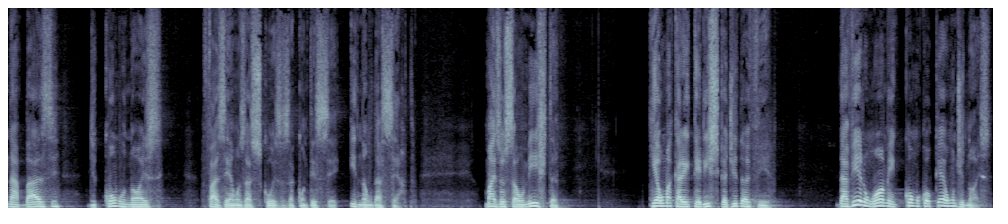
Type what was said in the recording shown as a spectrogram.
na base de como nós fazemos as coisas acontecer. E não dá certo. Mas o salmista, que é uma característica de Davi, Davi era um homem como qualquer um de nós.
